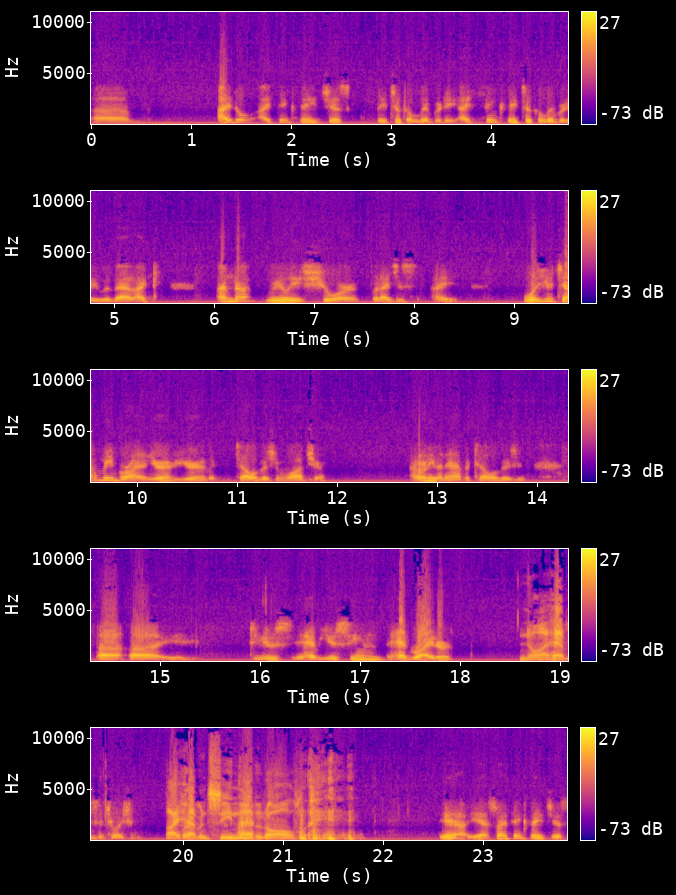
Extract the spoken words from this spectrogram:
um, I don't. I think they just they took a liberty. I think they took a liberty with that. I I'm not really sure, but I just I. Well, you tell me, Brian. You're you're the television watcher. I don't even have a television. Uh, uh, do you have you seen Head Writer No, I haven't. situation? I haven't seen that at all. Yeah, yeah. So I think they just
